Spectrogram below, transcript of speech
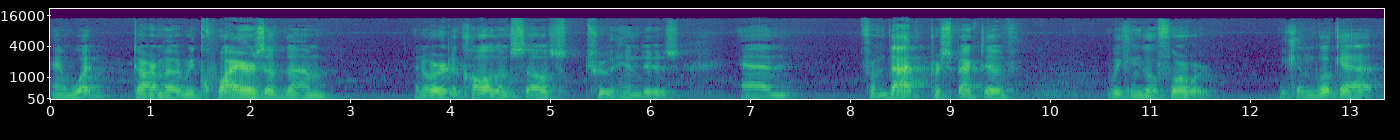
and what Dharma requires of them in order to call themselves true Hindus and from that perspective, we can go forward. We can look at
